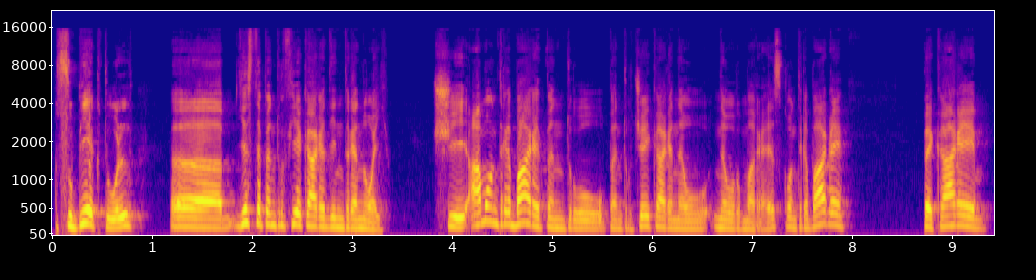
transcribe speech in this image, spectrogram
subiectul uh, este pentru fiecare dintre noi. Și am o întrebare pentru, pentru cei care ne, ne urmăresc, o întrebare pe care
